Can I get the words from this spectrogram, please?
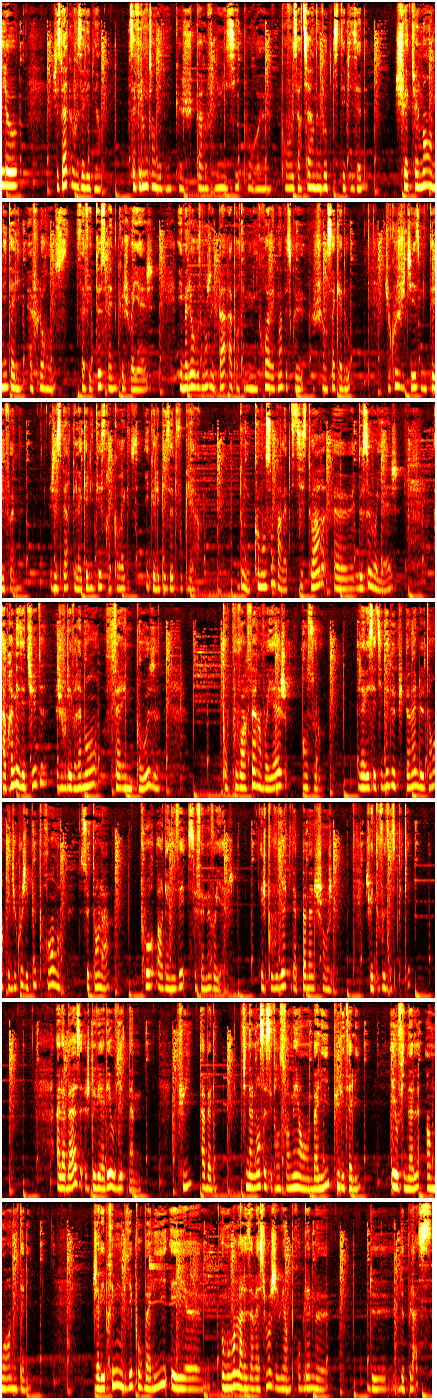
Hello J'espère que vous allez bien. Ça fait longtemps donc que je suis pas revenue ici pour, euh, pour vous sortir un nouveau petit épisode. Je suis actuellement en Italie, à Florence. Ça fait deux semaines que je voyage. Et malheureusement, je n'ai pas apporté mon micro avec moi parce que je suis en sac à dos. Du coup, j'utilise mon téléphone. J'espère que la qualité sera correcte et que l'épisode vous plaira. Donc, commençons par la petite histoire euh, de ce voyage. Après mes études, je voulais vraiment faire une pause pour pouvoir faire un voyage en solo. J'avais cette idée depuis pas mal de temps et du coup j'ai pu prendre ce temps-là pour organiser ce fameux voyage. Et je peux vous dire qu'il a pas mal changé. Je vais tout vous expliquer. À la base, je devais aller au Vietnam, puis à Bali. Finalement, ça s'est transformé en Bali, puis l'Italie, et au final, un mois en Italie. J'avais pris mon billet pour Bali et euh, au moment de la réservation, j'ai eu un problème de, place.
